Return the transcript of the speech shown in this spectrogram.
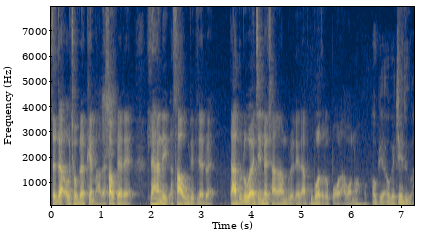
စစ်တပ်အုပ်ချုပ်တဲ့ခေတ်မှာပဲစောက်ခဲ့တဲ့လမ်းတွေအစာအုပ်တွေဖြစ်တဲ့အတွက်ဒါသူတို့ရဲ့အချင်းမြတ်ခြားသားမှုတွေလည်းဒါပူပေါ်သလိုပေါ်တာပေါ့နော်ဟုတ်ကဲ့ဟုတ်ကဲ့ကျေးဇူးပါ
